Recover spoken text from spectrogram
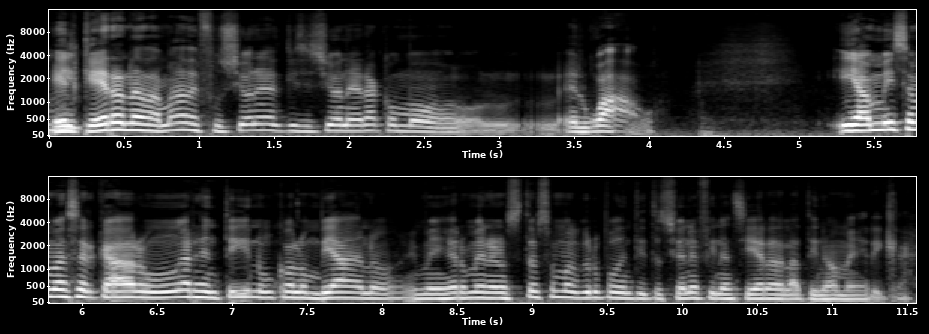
el que era nada más de fusiones y adquisiciones era como el wow. Y a mí se me acercaron un argentino, un colombiano, y me dijeron, mira, nosotros somos el grupo de instituciones financieras de Latinoamérica.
